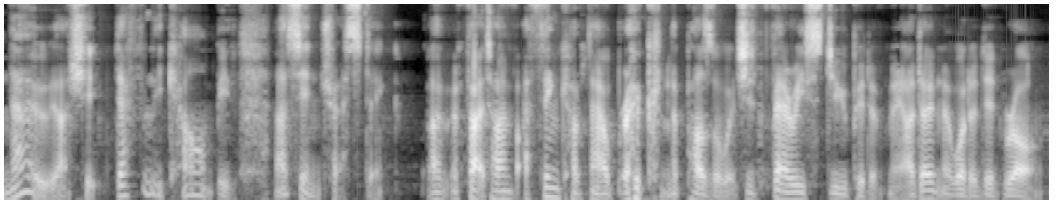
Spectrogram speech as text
no, actually, it definitely can't be. That's interesting. In fact, I'm, I think I've now broken the puzzle, which is very stupid of me. I don't know what I did wrong.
